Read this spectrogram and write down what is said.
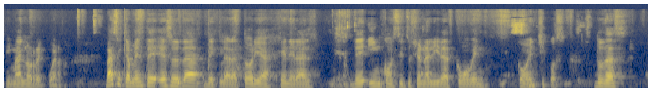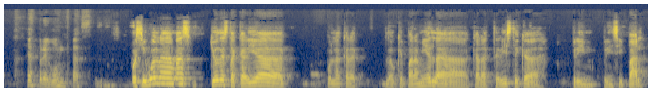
Si mal no recuerdo. Básicamente eso es la declaratoria general de inconstitucionalidad, como ven, como ven chicos. ¿Dudas? ¿Preguntas? Pues igual nada más yo destacaría por la, lo que para mí es la característica principal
